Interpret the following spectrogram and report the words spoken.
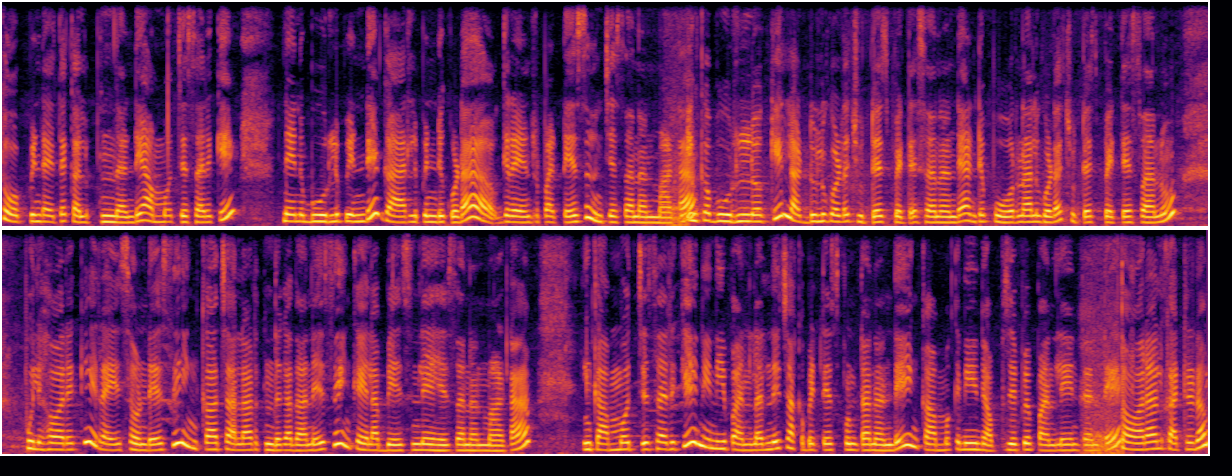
తోపుపిండి అయితే కలుపుతుందండి. అమ్మ వచ్చేసరికి నేను బూర్లు పిండి గారెల పిండి కూడా గ్రైండర్ పట్టేసి ఉంచేసాను అనమాట ఇంకా బూర్లలోకి లడ్డూలు కూడా చుట్టేసి పెట్టేశానండి. అంటే పూర్ణాలు కూడా చుట్టేసి పెట్టేశాను. పులిహోరకి రైస్ వండేసి ఇంకా చల్లారుతుంది కదా అనేసి ఇంకా ఇలా బేసిన్లో వేసేసాను అనమాట ఇంకా అమ్మ వచ్చేసరికి నేను ఈ పనులన్నీ చక్కబెట్టేసుకుంటానండి. ఇంకా అమ్మకి నేను అప్పు చెప్పే పనులు ఏంటంటే తోరాలు కట్టడం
